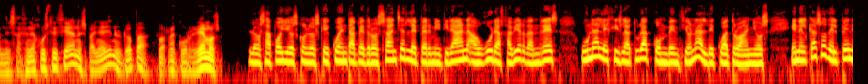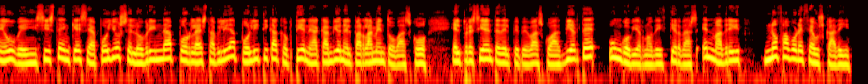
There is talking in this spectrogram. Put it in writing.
Administración de Justicia en España y en Europa. Recurriremos. Los apoyos con los que cuenta Pedro Sánchez le permitirán, augura Javier de Andrés, una legislatura convencional de cuatro años. En el caso del PNV, insiste en que ese apoyo se lo brinda por la estabilidad política que obtiene a cambio en el Parlamento vasco. El presidente del PP vasco advierte un gobierno de izquierdas en Madrid no favorece a Euskadi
